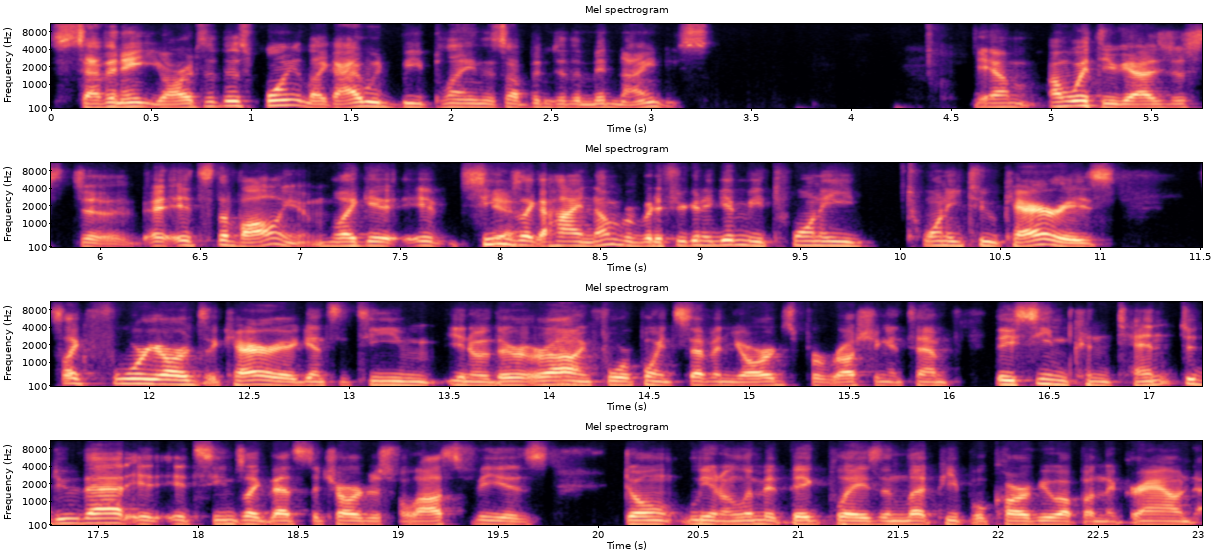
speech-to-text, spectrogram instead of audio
seven, eight yards at this point. Like I would be playing this up into the mid 90s. Yeah, I'm, I'm with you guys. Just to, it's the volume. Like it, it seems yeah. like a high number, but if you're going to give me 20, 22 carries, it's like four yards a carry against a team. You know, they're allowing 4.7 yards per rushing attempt. They seem content to do that. It, it seems like that's the Chargers' philosophy is don't, you know, limit big plays and let people carve you up on the ground.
